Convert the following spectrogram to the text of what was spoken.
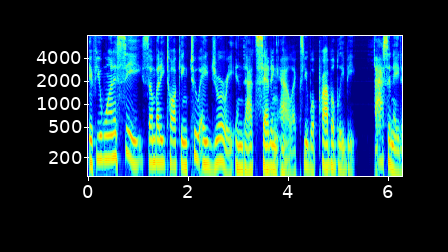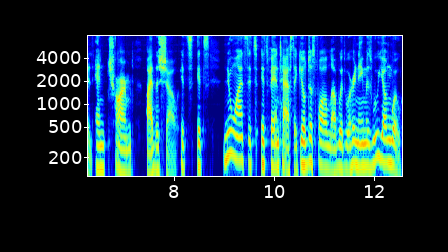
if you want to see somebody talking to a jury in that setting alex you will probably be fascinated and charmed by the show. It's it's nuanced. It's it's fantastic. You'll just fall in love with her. Her name is Woo Young Woo.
